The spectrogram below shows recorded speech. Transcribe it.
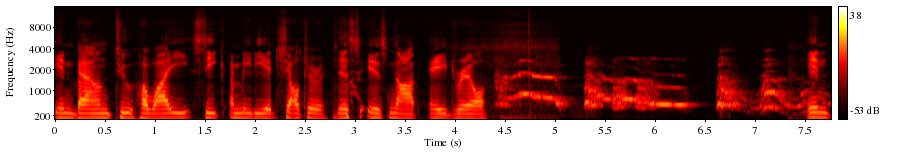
inbound to Hawaii. Seek immediate shelter. This is not a drill. It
